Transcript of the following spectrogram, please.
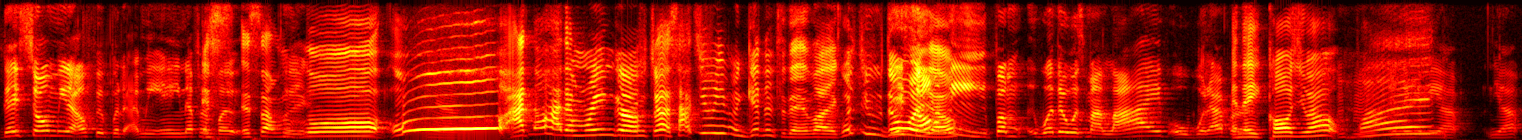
They showed me the outfit, but I mean, it ain't nothing It's, but it's something. good. Little, ooh, I know how them ring girls dress. How'd you even get into that? Like, what you doing, They yo? me from whether it was my live or whatever. And they called you out. Mhm. Why? And they hit me up. Yep.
